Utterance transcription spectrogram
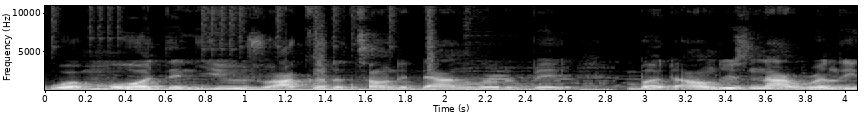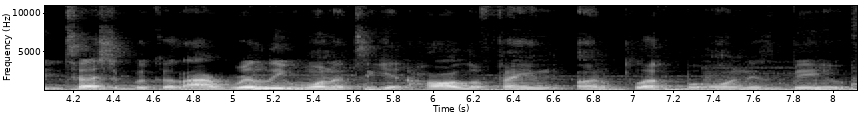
or more than usual. I could have toned it down a little bit, but the only reason I really touched it because I really wanted to get Hall of Fame unpluckable on this build.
